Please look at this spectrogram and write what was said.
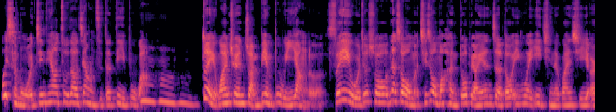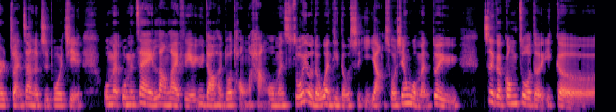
为什么我今天要做到这样子的地步啊？对，完全转变不一样了。所以我就说，那时候我们其实我们很多表演者都因为疫情的关系而转战了直播界。我们我们在浪 life 也遇到很多同行，我们所有的问题都是一样。首先，我们对于这个工作的一个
